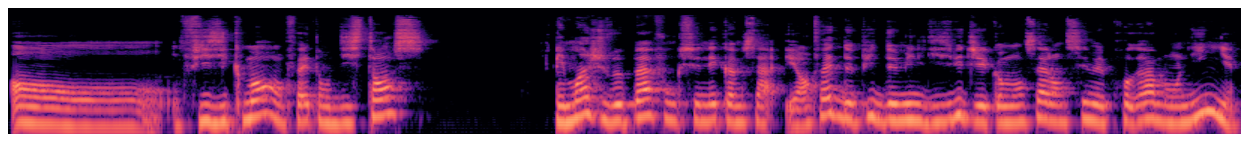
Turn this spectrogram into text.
en physiquement en fait, en distance. Et moi, je veux pas fonctionner comme ça. Et en fait, depuis 2018, j'ai commencé à lancer mes programmes en ligne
